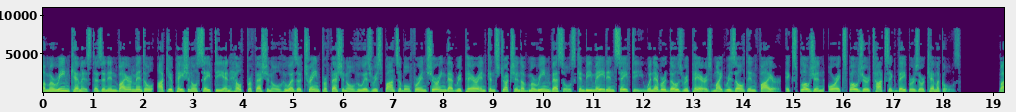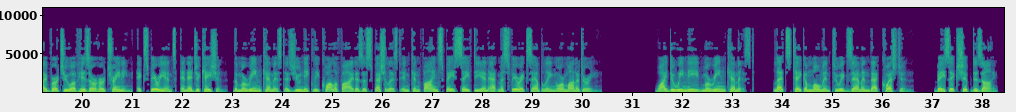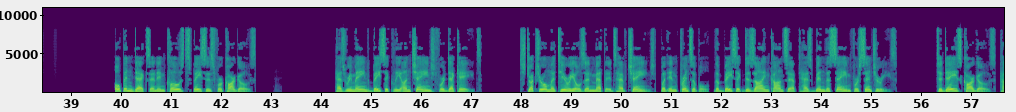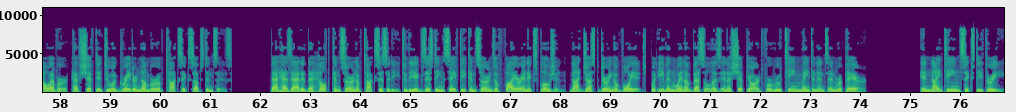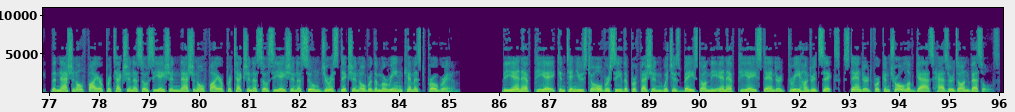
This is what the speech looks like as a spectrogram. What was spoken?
A marine chemist is an environmental, occupational safety and health professional who is a trained professional who is responsible for ensuring that repair and construction of marine vessels can be made in safety whenever those repairs might result in fire, explosion, or exposure toxic vapors or chemicals. By virtue of his or her training, experience, and education, the marine chemist is uniquely qualified as a specialist in confined space safety and atmospheric sampling or monitoring. Why do we need marine chemist? Let's take a moment to examine that question. Basic ship design Open decks and enclosed spaces for cargoes has remained basically unchanged for decades. Structural materials and methods have changed, but in principle, the basic design concept has been the same for centuries. Today's cargoes, however, have shifted to a greater number of toxic substances. That has added the health concern of toxicity to the existing safety concerns of fire and explosion, not just during a voyage, but even when a vessel is in a shipyard for routine maintenance and repair. In 1963, the National Fire Protection Association National Fire Protection Association assumed jurisdiction over the Marine Chemist Program. The NFPA continues to oversee the profession which is based on the NFPA Standard 306, Standard for Control of Gas Hazards on Vessels.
